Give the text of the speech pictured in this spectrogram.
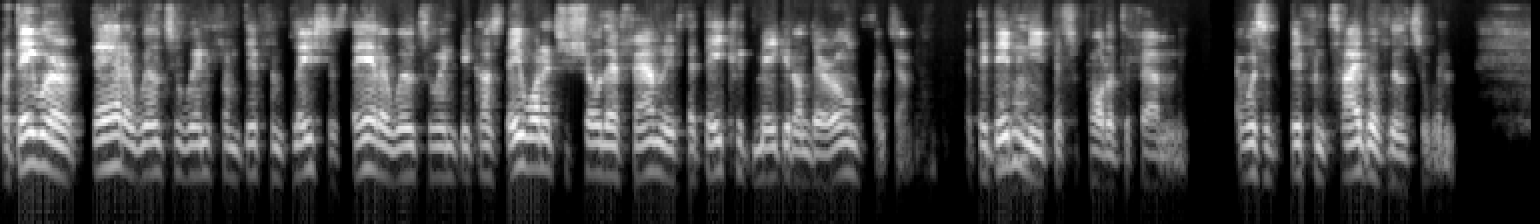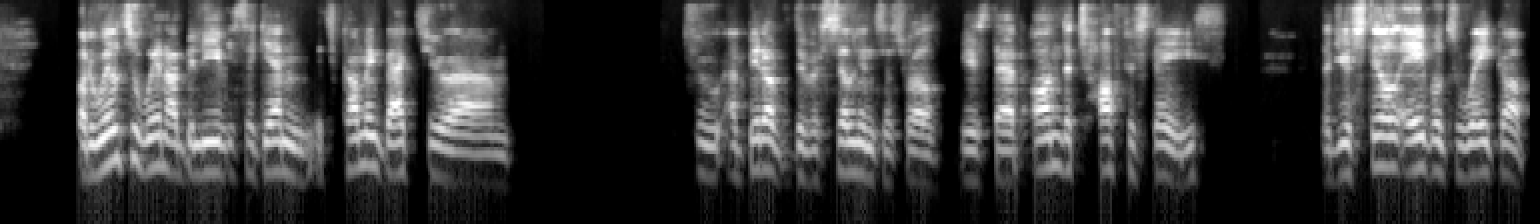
But they were they had a will to win from different places. They had a will to win because they wanted to show their families that they could make it on their own, for example, that they didn't mm-hmm. need the support of the family. It was a different type of will to win. But will to win, I believe, is again, it's coming back to um, to a bit of the resilience as well. Is that on the toughest days, that you're still able to wake up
